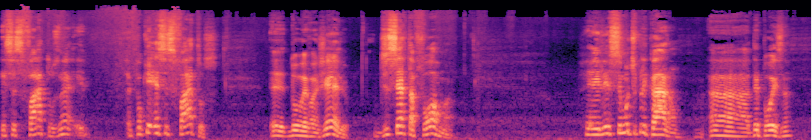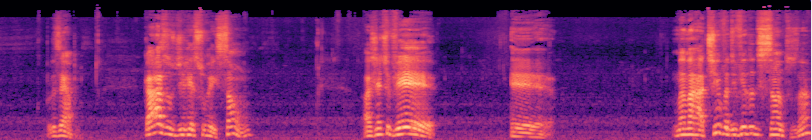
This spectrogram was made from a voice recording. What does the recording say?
esses fatos, né? É porque esses fatos é, do Evangelho, de certa forma, eles se multiplicaram ah, depois, né? Por exemplo, casos de ressurreição, né? a gente vê é, na narrativa de vida de santos, né?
